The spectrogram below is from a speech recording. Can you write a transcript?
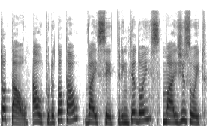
total? A altura total vai ser 32 mais 18.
